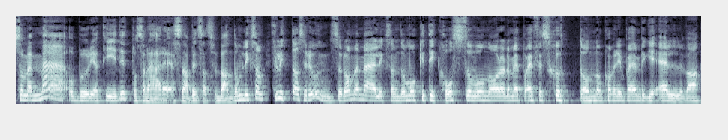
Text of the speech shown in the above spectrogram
som är med och börjar tidigt på sådana här snabbinsatsförband, de liksom flyttas runt. Så de är med, liksom, de åker till Kosovo, några de är på FS17, de kommer in på MBG 11.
